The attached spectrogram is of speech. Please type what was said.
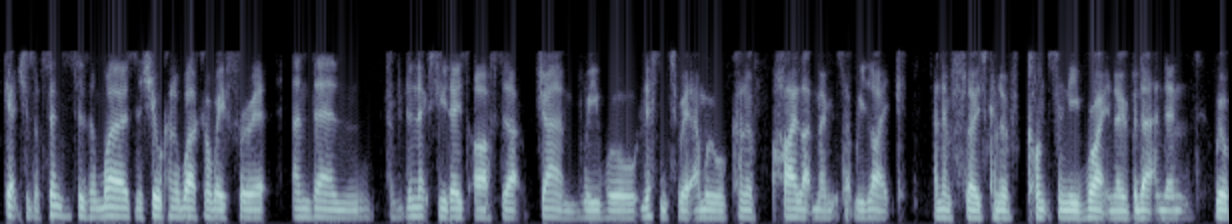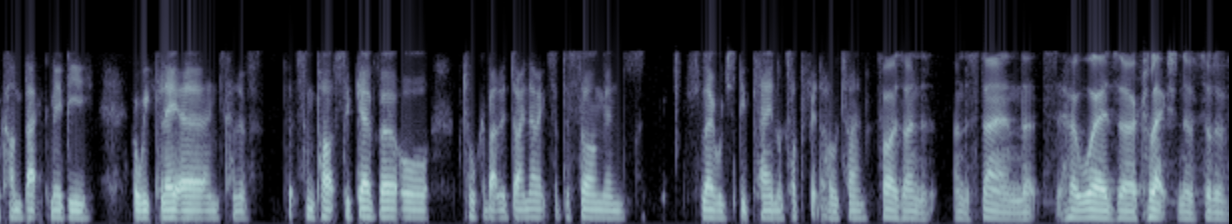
sketches of sentences and words and she'll kind of work her way through it. And then the next few days after that jam we will listen to it and we will kind of highlight moments that we like. And then Flo's kind of constantly writing over that and then we'll come back maybe a week later and kind of put some parts together or talk about the dynamics of the song and Flo will just be playing on top of it the whole time. As far as I understand, that her words are a collection of sort of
